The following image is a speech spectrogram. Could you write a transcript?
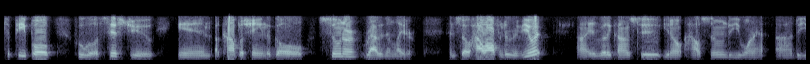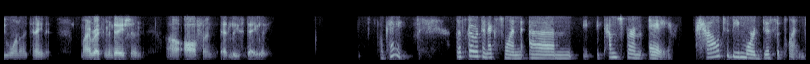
to people who will assist you in accomplishing the goal sooner rather than later. And so, how often to review it? Uh, it really comes to you know how soon do you want to uh, do you want to attain it. My recommendation: uh, often, at least daily. Okay, let's go with the next one. Um, it comes from A how to be more disciplined,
